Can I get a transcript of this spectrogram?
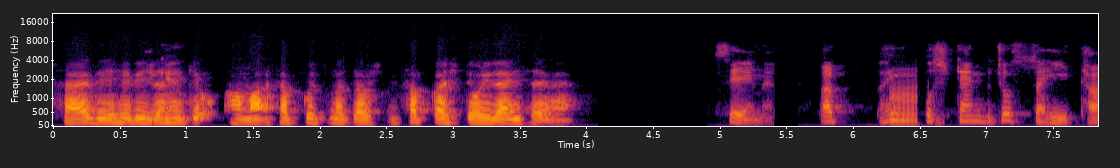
शायद यही रीजन है? कि हमारा सब कुछ मतलब सबका स्टोरी लाइन सेम है। सेम है। भाई हम्म उस टाइम जो सही था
